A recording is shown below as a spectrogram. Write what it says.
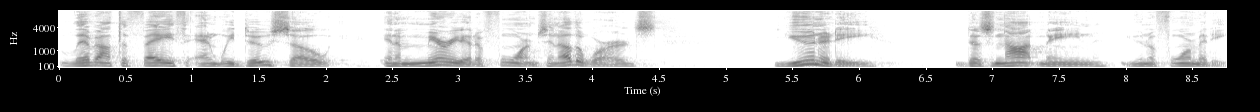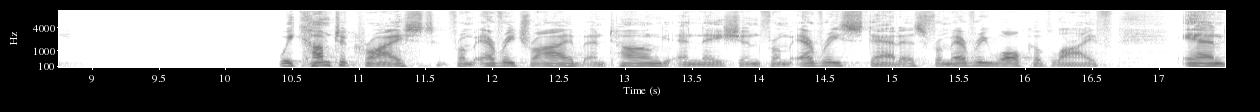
live out the faith, and we do so in a myriad of forms. In other words, unity does not mean uniformity. We come to Christ from every tribe and tongue and nation, from every status, from every walk of life. And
